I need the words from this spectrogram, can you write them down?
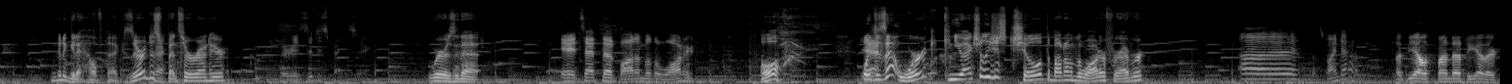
I'm gonna get a health pack. Is there a dispenser around here? There is a dispenser. Where is it at? It's at the bottom of the water. Oh. Wait, Yeah. does that work? Can you actually just chill at the bottom of the water forever? Uh, let's find out. Uh, yeah, let's find out together.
